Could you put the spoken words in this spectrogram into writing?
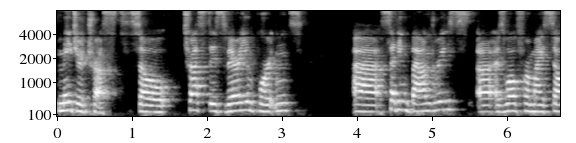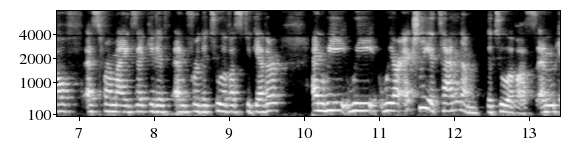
major trust. So, trust is very important uh, setting boundaries uh, as well for myself as for my executive and for the two of us together. And we we we are actually a tandem the two of us. And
